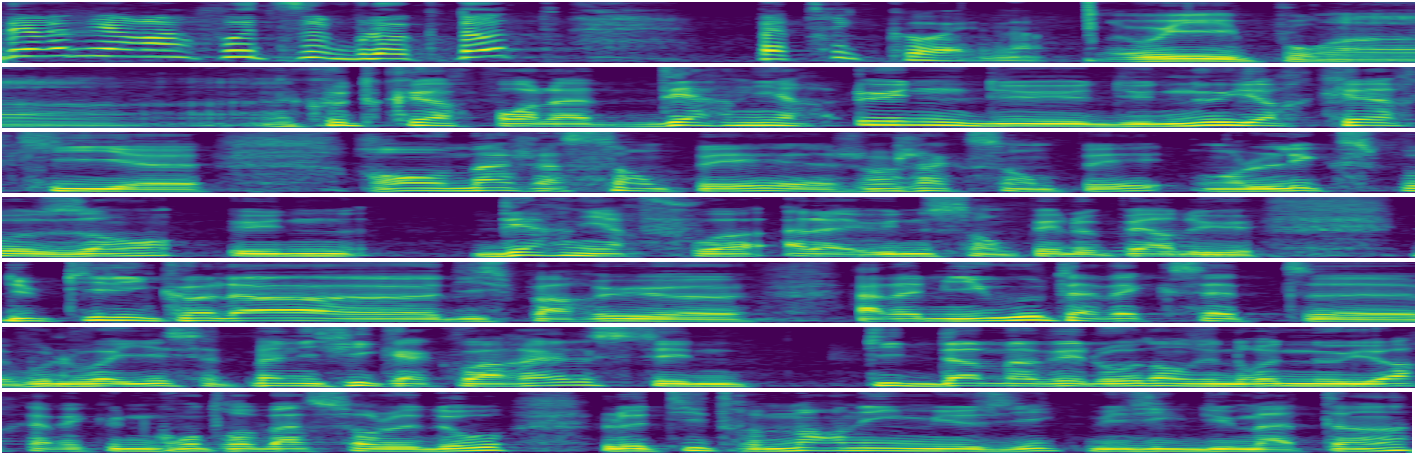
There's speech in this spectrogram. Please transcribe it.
Dernière info de ce bloc-notes, Patrick Cohen. Oui, pour un, un coup de cœur pour la dernière une du, New Yorker qui euh, rend hommage à Sampé, Jean-Jacques Sampé, en l'exposant une dernière fois à la une, Sampé, le père du, petit Nicolas euh, disparu euh, à la mi-août, avec cette, vous le voyez, cette magnifique aquarelle. C'était une petite dame à vélo dans une rue de New York avec une contrebasse sur le dos. Le titre Morning Music, musique du matin.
